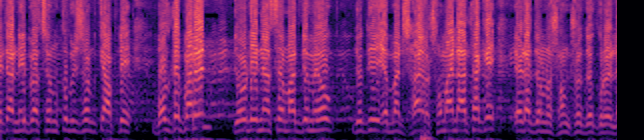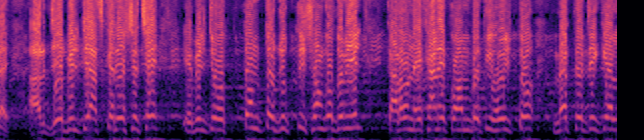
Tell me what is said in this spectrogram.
এটা নির্বাচন কমিশনকে আপনি বলতে পারেন যে অর্ডিন্যান্সের মাধ্যমে হোক, যদি সময় না থাকে, এটার জন্য সংশোধন করে নেয়। আর যে বিলটি আজকের এসেছে, এ বিলটি অত্যন্ত যুক্তিসঙ্গত বিল, কারণ এখানে কম বেশি হয়তো ম্যাথমেটিক্যাল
